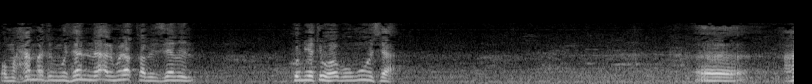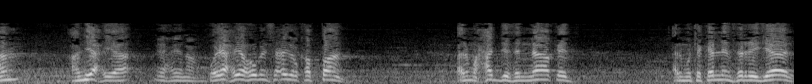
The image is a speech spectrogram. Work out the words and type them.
ومحمد المثنى الملقب الزمن كنيته أبو موسى. آه عن عن يحيى. يحيى نعم. ويحيى هو بن سعيد القطان المحدث الناقد المتكلم في الرجال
